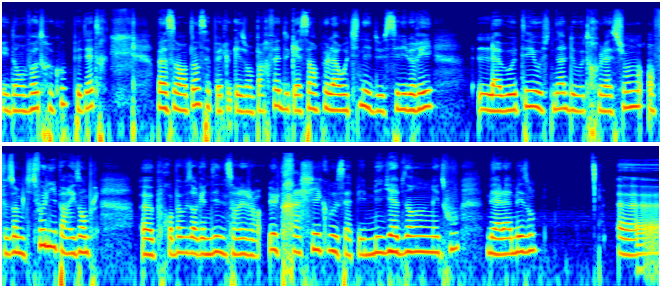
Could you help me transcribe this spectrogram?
et dans votre couple peut-être, bah, la Saint-Valentin, ça peut être l'occasion parfaite de casser un peu la routine et de célébrer la beauté au final de votre relation en faisant une petite folie par exemple. Euh, pourquoi pas vous organiser une soirée genre ultra chic où ça fait méga bien et tout, mais à la maison. Euh,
